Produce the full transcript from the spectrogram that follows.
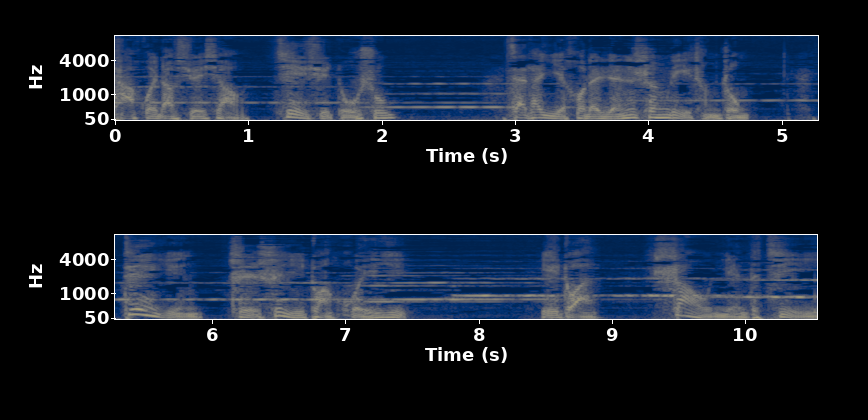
他回到学校继续读书，在他以后的人生历程中，电影只是一段回忆，一段。少年的记忆。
